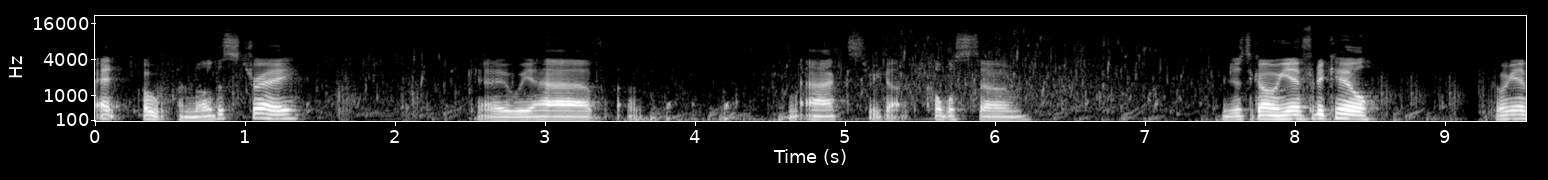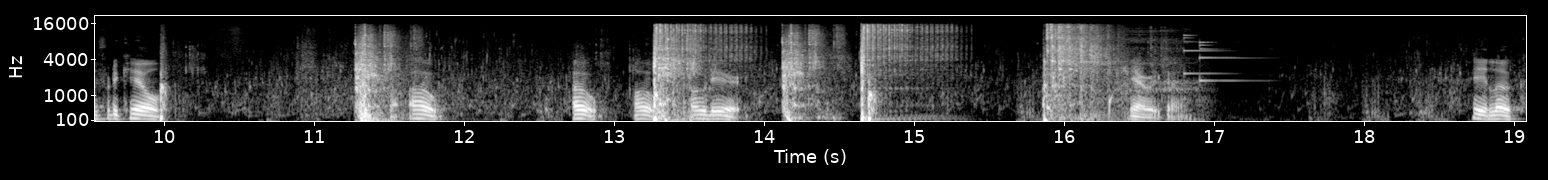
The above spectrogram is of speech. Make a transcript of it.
Any, oh, another stray. Okay, we have a, an axe. We got cobblestone. We're just going in for the kill. Going in for the kill. Oh. Oh, oh, oh dear. There we go. Hey, look.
